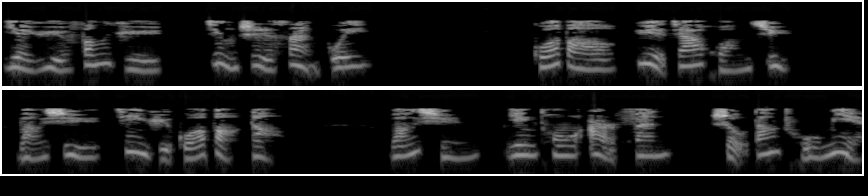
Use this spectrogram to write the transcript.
夜遇风雨，径至散归。国宝越加惶惧。王旭进与国宝道：“王寻因通二藩，首当除灭。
